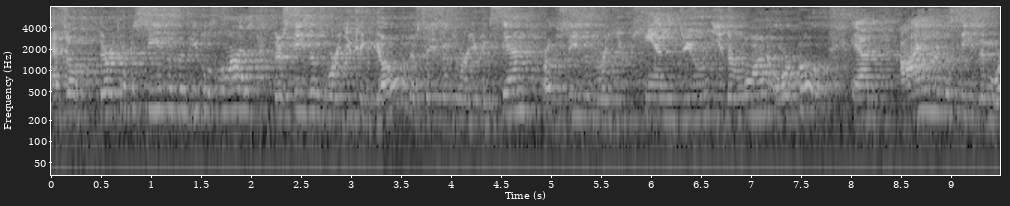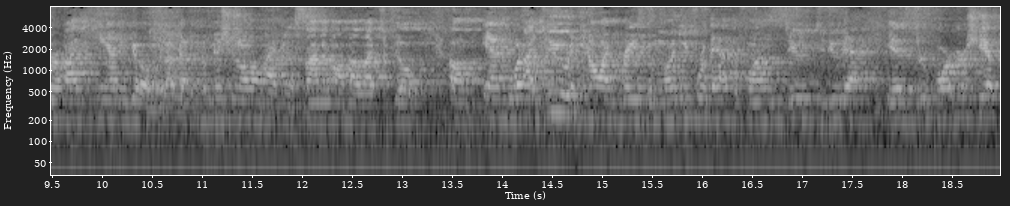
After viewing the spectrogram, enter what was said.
and so there are different seasons in people's lives. There's seasons where you can go, there's seasons where you can send, or there's seasons where you can do either one or both. And I am in the season where I can go, and I've got a commission on my life, an assignment on my life to go. Um, and what I do and how I raise the money for that, the funds do to do that is through partnership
